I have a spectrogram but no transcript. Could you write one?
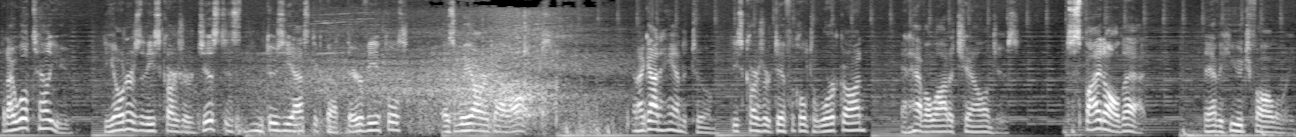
But I will tell you, the owners of these cars are just as enthusiastic about their vehicles as we are about ours. And I gotta hand it to them. These cars are difficult to work on and have a lot of challenges. Despite all that, they have a huge following.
